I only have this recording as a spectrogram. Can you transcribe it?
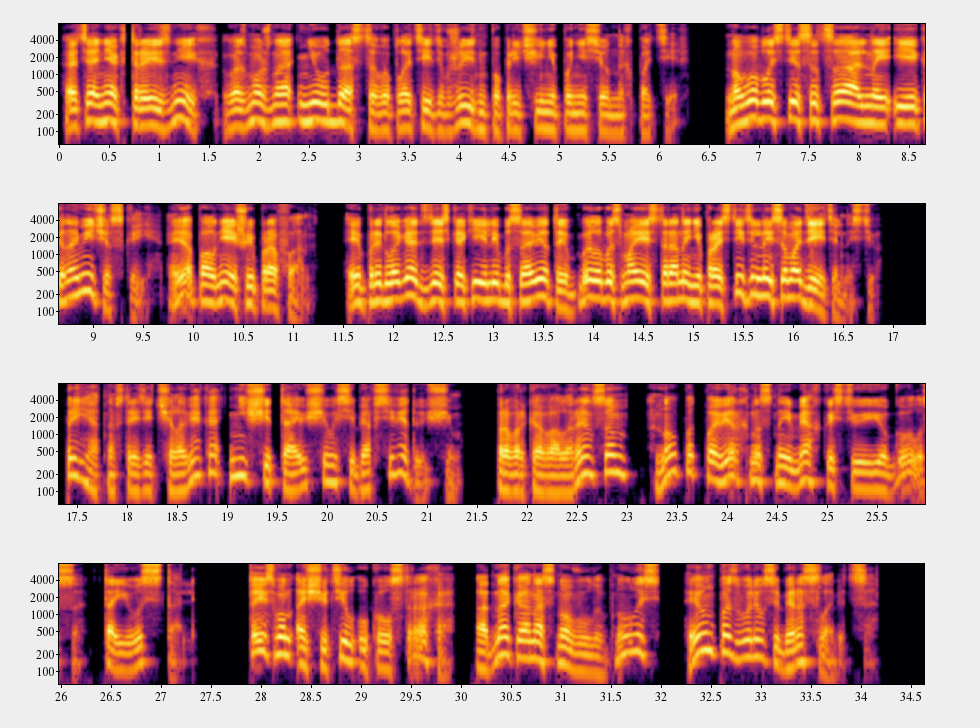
Хотя некоторые из них, возможно, не удастся воплотить в жизнь по причине понесенных потерь. Но в области социальной и экономической я полнейший профан и предлагать здесь какие-либо советы было бы с моей стороны непростительной самодеятельностью. «Приятно встретить человека, не считающего себя всеведущим», проворковала Ренсом, но под поверхностной мягкостью ее голоса таилась сталь. Тейсман ощутил укол страха, однако она снова улыбнулась, и он позволил себе расслабиться.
